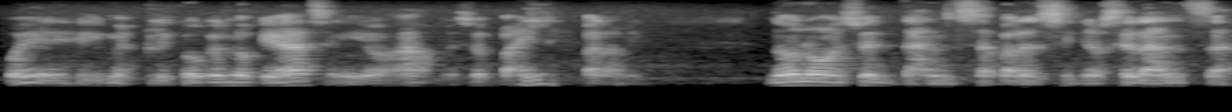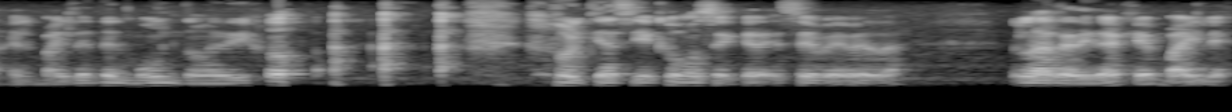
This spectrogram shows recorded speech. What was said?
Pues, y me explicó qué es lo que hacen. Y yo, ah, pues eso es baile para mí. No, no, eso es danza, para el Señor se danza, el baile del mundo, me dijo. Porque así es como se, cree, se ve, ¿verdad? la realidad es que es baile,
